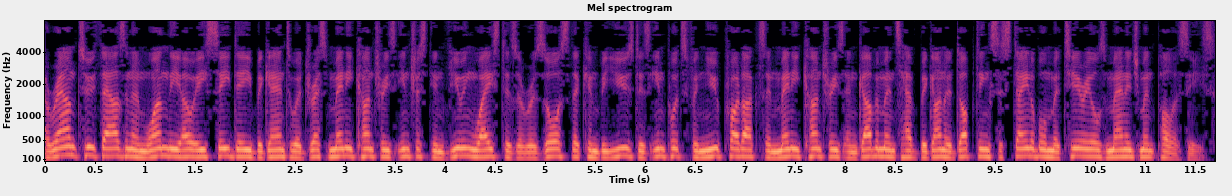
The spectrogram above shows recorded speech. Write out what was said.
Around 2001 the OECD began to address many countries' interest in viewing waste as a resource that can be used as inputs for new products and many countries and governments have begun adopting sustainable materials management policies.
